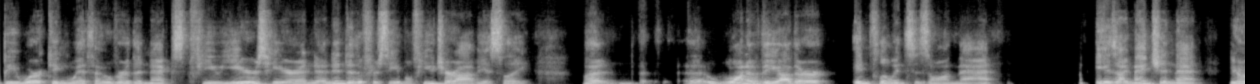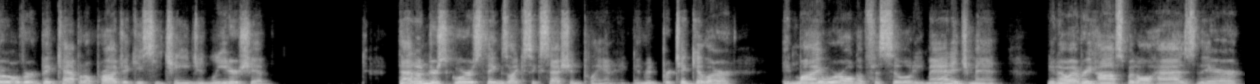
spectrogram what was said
be working with over the next few years here and, and into the foreseeable future, obviously. But uh, one of the other influences on that is I mentioned that, you know, over a big capital project, you see change in leadership. That underscores things like succession planning. And in particular, in my world of facility management, you know, every hospital has their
